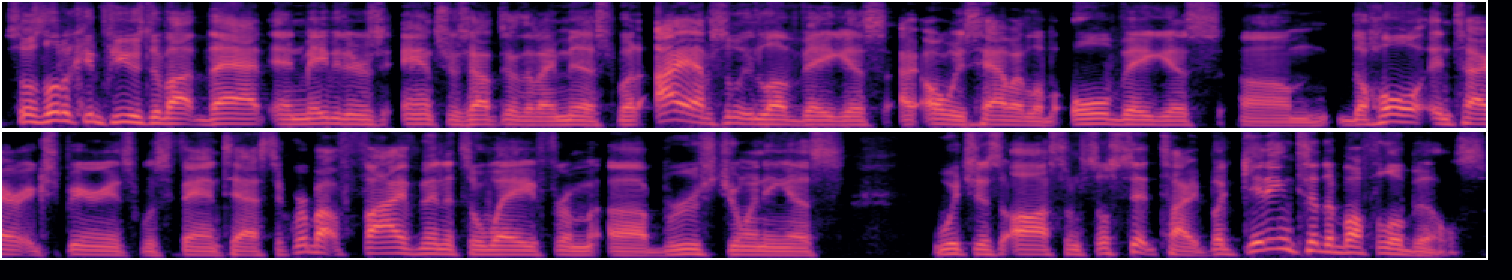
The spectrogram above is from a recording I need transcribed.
So I was a little confused about that. And maybe there's answers out there that I missed, but I absolutely love Vegas. I always have. I love old Vegas. Um, the whole entire experience was fantastic. We're about five minutes away from uh, Bruce joining us, which is awesome. So sit tight. But getting to the Buffalo Bills.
